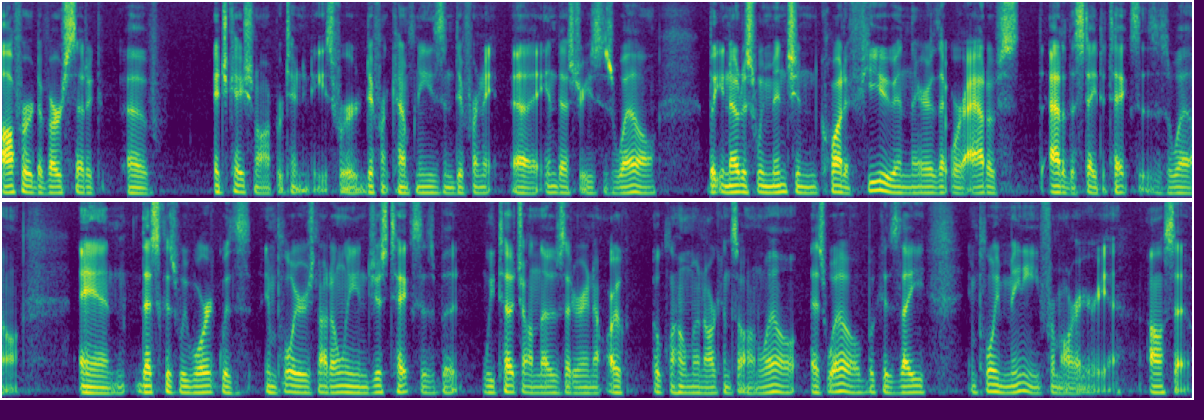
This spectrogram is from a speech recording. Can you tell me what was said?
offer a diverse set of, of educational opportunities for different companies and different uh, industries as well. But you notice we mentioned quite a few in there that were out of out of the state of Texas as well, and that's because we work with employers not only in just Texas, but we touch on those that are in Oklahoma and Arkansas and well as well because they employ many from our area also.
